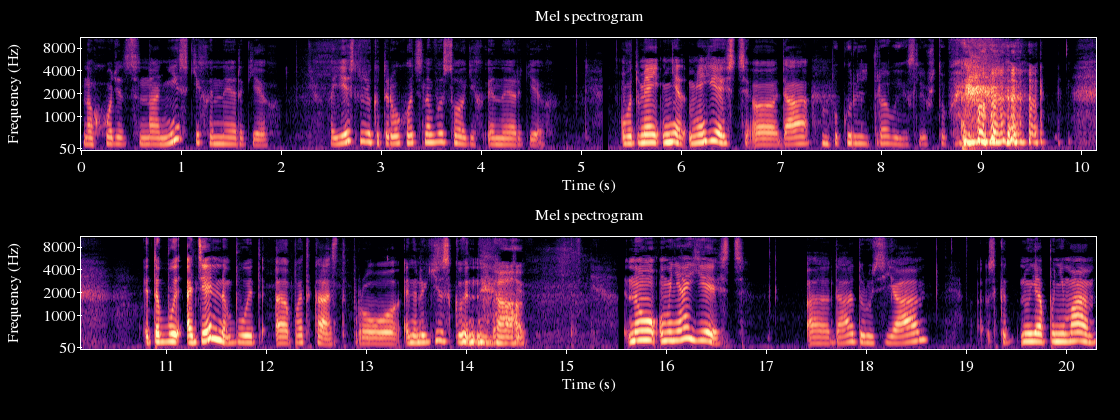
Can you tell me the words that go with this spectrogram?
находятся на низких энергиях, а есть люди, которые находятся на высоких энергиях. Вот у меня нет, у меня есть, э, да. Мы покурили травы, если что. Это будет отдельно будет э, подкаст про энергетическую энергию. Да. Но у меня есть, э, да, друзья. Ну, я понимаю,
